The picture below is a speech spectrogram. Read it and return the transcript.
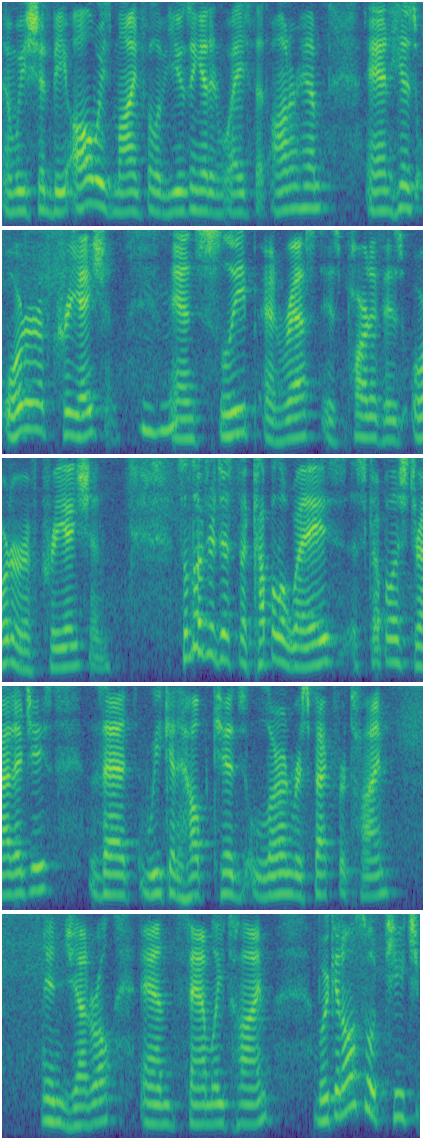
and we should be always mindful of using it in ways that honor him and his order of creation Mm-hmm. And sleep and rest is part of his order of creation. So, those are just a couple of ways, a couple of strategies that we can help kids learn respect for time in general and family time. We can also teach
